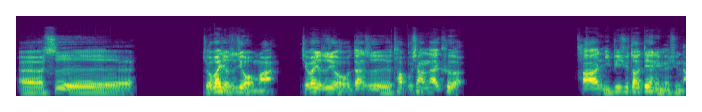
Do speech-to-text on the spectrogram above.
呃，是九百九十九嘛，九百九十九，但是它不像耐克。它你必须到店里面去拿，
